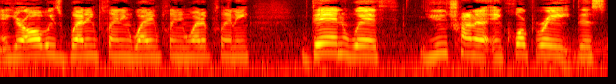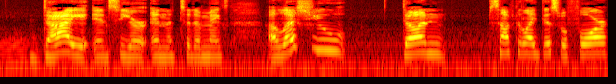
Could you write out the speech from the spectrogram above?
and you're always wedding planning wedding planning wedding planning then with you trying to incorporate this diet into your into the mix unless you done something like this before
